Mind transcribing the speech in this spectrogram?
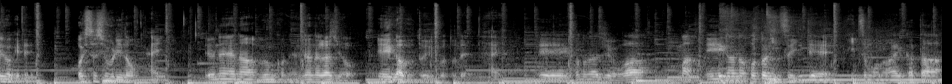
いうわけでお久しぶりのはい。米山文庫の米山ラジオ映画部ということで、はい。えーこのラジオは、まあ、映画のことについていつもの相方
